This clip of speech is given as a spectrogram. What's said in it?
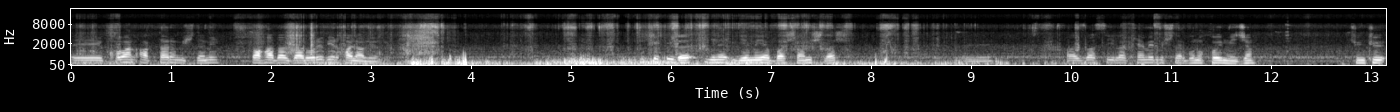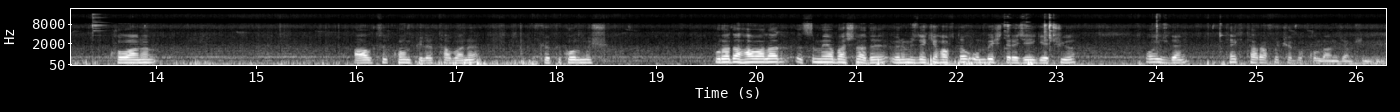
e, kovan aktarım işlemi daha da zaruri bir hal alıyor. Köpüğü de yine yemeye başlamışlar. Ee, fazlasıyla kemirmişler. Bunu koymayacağım. Çünkü kovanın altı komple tabanı köpük olmuş. Burada havalar ısınmaya başladı. Önümüzdeki hafta 15 dereceyi geçiyor. O yüzden tek taraflı köpük kullanacağım şimdilik.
